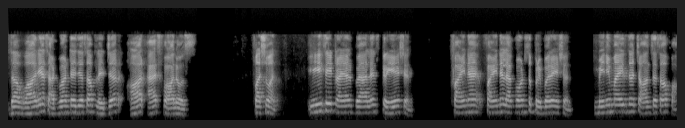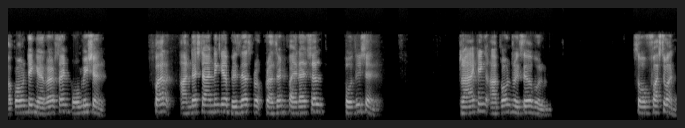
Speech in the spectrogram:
the various advantages of ledger are as follows first one easy trial balance creation, final, final accounts preparation, minimize the chances of accounting errors and omission. For understanding a business present financial position, tracking account receivable. So first one,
